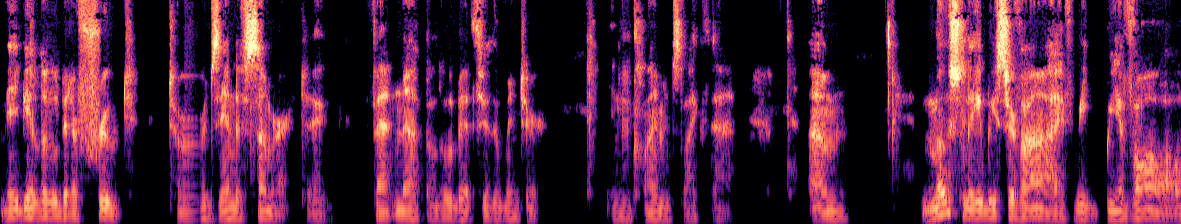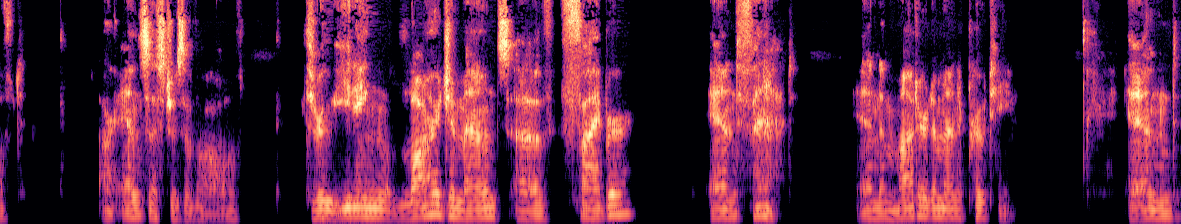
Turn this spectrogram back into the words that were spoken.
Maybe a little bit of fruit towards the end of summer to fatten up a little bit through the winter in climates like that. Um, mostly we survived, we, we evolved, our ancestors evolved through eating large amounts of fiber and fat and a moderate amount of protein. And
